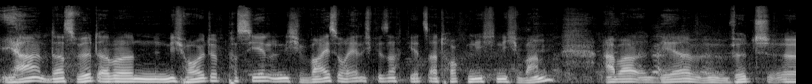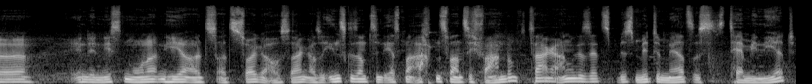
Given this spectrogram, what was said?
Ja, das wird aber nicht heute passieren und ich weiß auch ehrlich gesagt jetzt ad hoc nicht, nicht wann. Aber der wird äh, in den nächsten Monaten hier als, als Zeuge aussagen. Also insgesamt sind erstmal 28 Verhandlungstage angesetzt. Bis Mitte März ist es terminiert.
